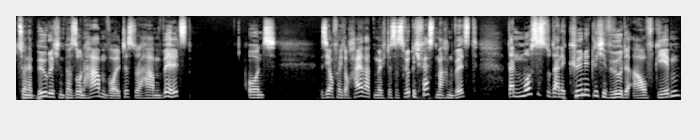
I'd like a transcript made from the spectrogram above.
zu einer bürgerlichen Person haben wolltest oder haben willst und sie auch vielleicht auch heiraten möchtest, das wirklich festmachen willst, dann musstest du deine königliche Würde aufgeben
